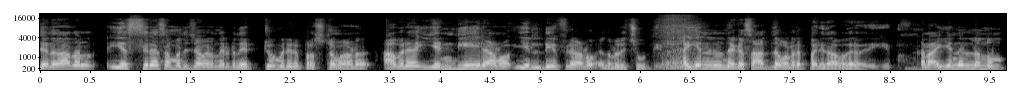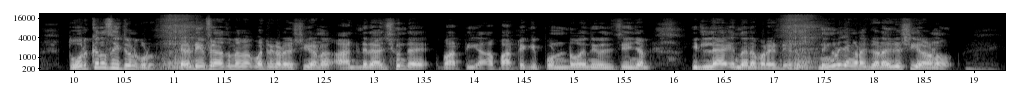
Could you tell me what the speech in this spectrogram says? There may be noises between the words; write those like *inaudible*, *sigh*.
ജനതാദൾ എസിനെ സംബന്ധിച്ച് അവർ നേരിടുന്ന ഏറ്റവും വലിയൊരു പ്രശ്നമാണ് അവർ എൻ ഡി എയിലാണോ എൽ ഡി എഫിലാണോ എന്നുള്ളൊരു ചോദ്യം. ഐ എൻ എല്ലിന്റെ സാധ്യത വളരെ പരിതാപകരമായിരിക്കും. കാരണം ഐ എൻ എല്ലിലൊന്നും തോൽക്കുന്ന സീറ്റുകൾ കൊടുക്കും. എൽ ഡി എഫിനകത്തുള്ള മറ്റൊരു ഘടകകക്ഷിയാണ് ആന്റണി രാജുവിന്റെ പാർട്ടി. ആ പാർട്ടിക്ക് ഇപ്പൊ ഉണ്ടോ എന്ന് ചോദിച്ചു കഴിഞ്ഞാൽ ഇല്ല എന്ന് തന്നെ പറയേണ്ടി വരും. നിങ്ങൾ ഞങ്ങളുടെ ഘടകകക്ഷിയാണോ?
